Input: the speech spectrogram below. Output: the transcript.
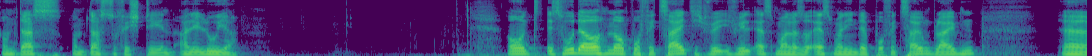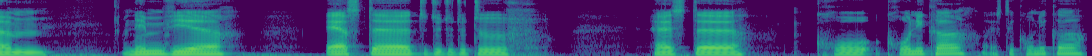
um das, um das zu verstehen. Halleluja. Und es wurde auch noch prophezeit. Ich will, ich will erstmal, also erstmal in der Prophezeiung bleiben. Ähm, nehmen wir erste, erste Chroniker, erste Chroniker.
